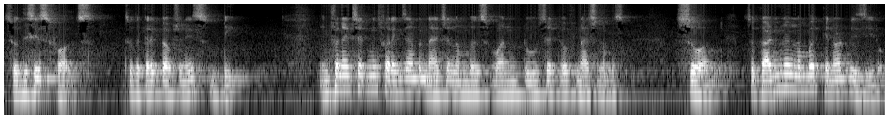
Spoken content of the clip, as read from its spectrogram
So this is false. So the correct option is D. Infinite set means, for example, natural numbers, 1, 2, set of natural numbers, so on. So cardinal number cannot be 0.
